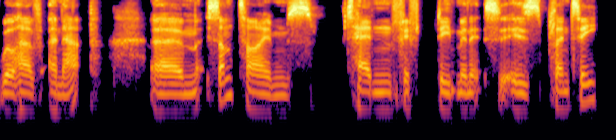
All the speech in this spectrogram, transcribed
will have a nap. Um, sometimes 10, 15 minutes is plenty.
